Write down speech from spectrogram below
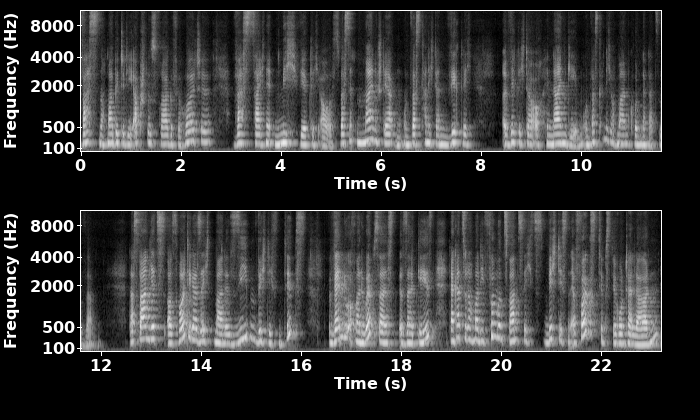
was, nochmal bitte die Abschlussfrage für heute, was zeichnet mich wirklich aus? Was sind meine Stärken und was kann ich dann wirklich, äh, wirklich da auch hineingeben und was kann ich auch meinem Kunden dazu sagen? Das waren jetzt aus heutiger Sicht meine sieben wichtigsten Tipps wenn du auf meine Website gehst, dann kannst du noch mal die 25 wichtigsten Erfolgstipps dir runterladen.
